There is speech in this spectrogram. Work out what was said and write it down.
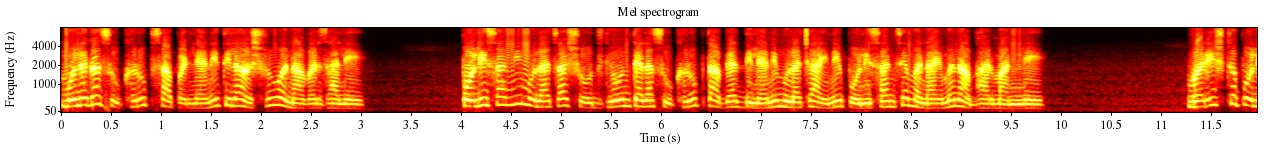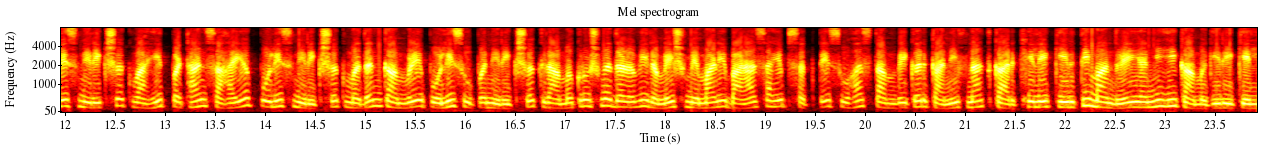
मुलगा सुखरूप सापडल्याने तिला अश्रू अनावर झाले. पोलिसांनी मुलाचा शोध घेऊन त्याला सुखरूप ताब्यात दिल्याने मुलाच्या आईने पोलिसांचे मनायमन आभार मानले. वरिष्ठ पोलीस निरीक्षक वाहिद पठाण सहाय्यक पोलीस निरीक्षक मदन कांबळे पोलीस उपनिरीक्षक रामकृष्ण दळवी रमेश मेमाणे बाळासाहेब सक्ते सुहास तांबेकर कानिफनाथ कारखेले कीर्ती मांदळे यांनी ही कामगिरी केली.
